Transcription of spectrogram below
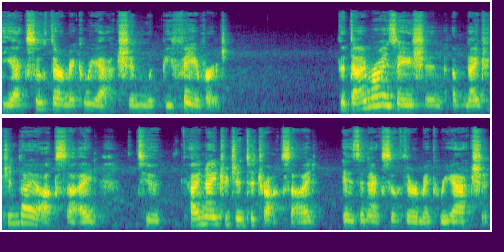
the exothermic reaction would be favored. The dimerization of nitrogen dioxide to dinitrogen tetroxide is an exothermic reaction.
